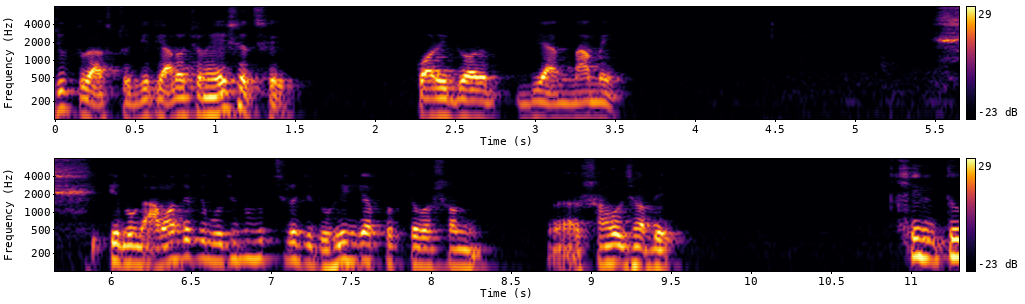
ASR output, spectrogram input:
যুক্তরাষ্ট্র যেটি আলোচনায় এসেছে করিডোর দেওয়ার নামে। এবং আমাদেরকে বোঝানো হচ্ছিল যে রোহিঙ্গা প্রত্যাবাসন সহজ হবে। কিন্তু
